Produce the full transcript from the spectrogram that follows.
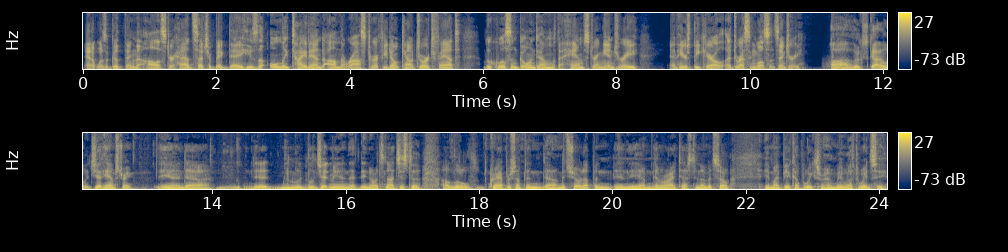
And it was a good thing that Hollister had such a big day. He's the only tight end on the roster if you don't count George Fant. Luke Wilson going down with a hamstring injury, and here's Pete Carroll addressing Wilson's injury. Uh, Luke's got a legit hamstring and uh, it, legit meaning that you know it's not just a, a little cramp or something. Um, it showed up in in the um, MRI testing of it, so it might be a couple weeks for him. We'll have to wait and see.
